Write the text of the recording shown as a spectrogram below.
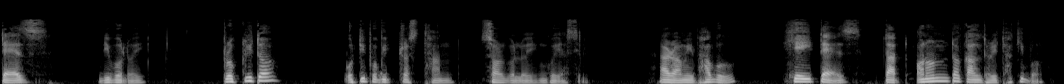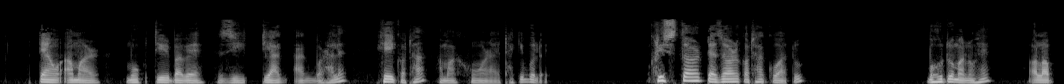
তেজ দিবলৈ প্ৰকৃত অতি পবিত্ৰ স্থান স্বৰ্গলৈ গৈ আছিল। আৰু আমি ভাবো সেই তেজ তাত অনন্তকাল ধৰি থাকিব তেওঁ আমাৰ মুক্তিৰ বাবে যি ত্যাগ আগবঢ়ালে সেই কথা আমাক সোঁৱৰাই থাকিবলৈ। খ্ৰীষ্টৰ তেজৰ কথা কোৱাটো বহুতো মানুহে অলপ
